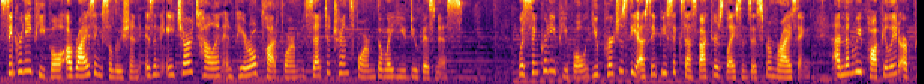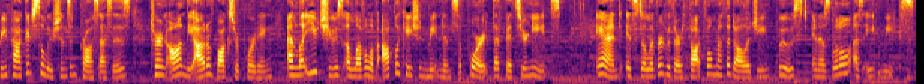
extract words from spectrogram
Synchrony People, a Rizing solution, is an HR talent and payroll platform set to transform the way you do business. With Synchrony People, you purchase the SAP SuccessFactors licenses from Rizing, and then we populate our prepackaged solutions and processes, turn on the out of box reporting, and let you choose a level of application maintenance support that fits your needs. And it's delivered with our thoughtful methodology, Boost, in as little as eight weeks.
